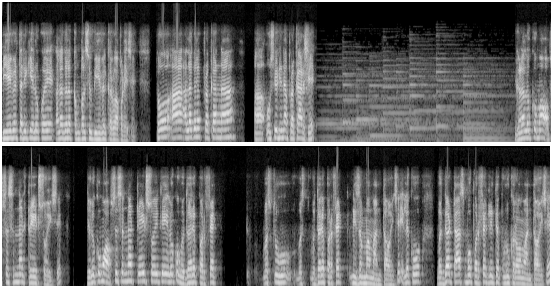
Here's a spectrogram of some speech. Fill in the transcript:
બિહેવિયર તરીકે એ લોકોએ અલગ અલગ કમ્પલ્સિવ બિહેવિયર કરવા પડે છે. તો આ અલગ અલગ પ્રકારના ઓસીડીના પ્રકાર છે. ઘણા લોકોમાં ઓબ્સેશનના ટ્રેડ્સ હોય છે. જે લોકોમાં ઓબ્સેશનના ટ્રેડ્સ હોય તે એ લોકો વધારે પરફેક્ટ વસ્તુ વધારે પરફેક્ટનિઝમમાં માનતા હોય છે. એ લોકો બધા ટાસ્ક બહુ પરફેક્ટ રીતે પૂરું કરવા માનતા હોય છે.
